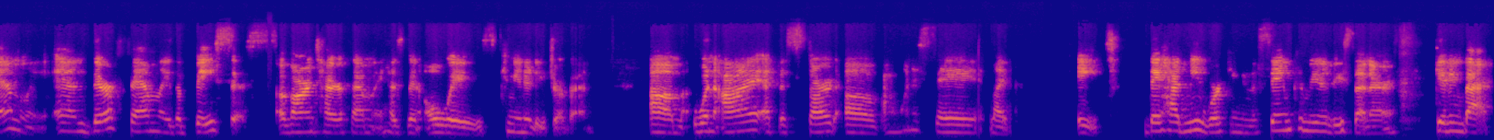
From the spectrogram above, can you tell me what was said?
family and their family the basis of our entire family has been always community driven um, when i at the start of i want to say like eight they had me working in the same community center giving back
